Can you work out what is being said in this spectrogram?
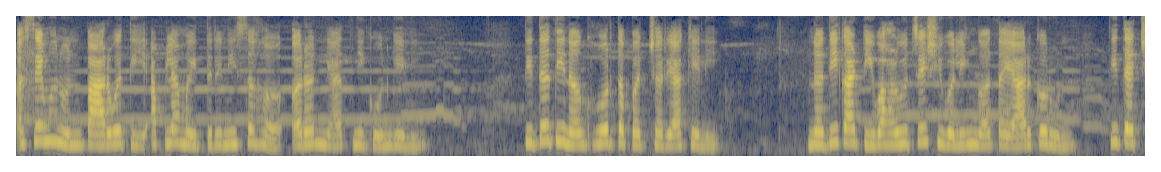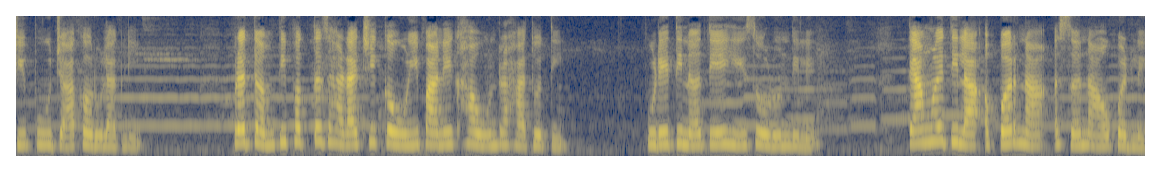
असे म्हणून पार्वती आपल्या मैत्रिणीसह अरण्यात निघून गेली. तिथे तिनं घोर तपश्चर्या केली. नदीकाठी वाळूचे शिवलिंग तयार करून ती त्याची पूजा करू लागली. प्रथम ती फक्त झाडाची कवळी पाने खाऊन राहत होती. पुढे तिनं तेही सोडून दिले. त्यामुळे तिला अपर्णा असं नाव पडले.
